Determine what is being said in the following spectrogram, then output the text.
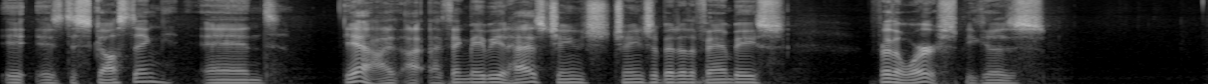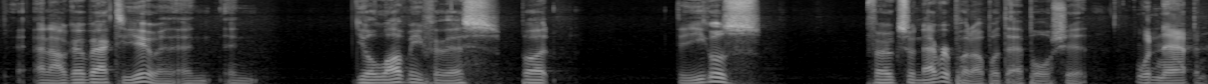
it is disgusting. And yeah, I, I- think maybe it has changed changed a bit of the fan base for the worse because, and I'll go back to you and, and, and you'll love me for this, but the Eagles folks would never put up with that bullshit. Wouldn't happen.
